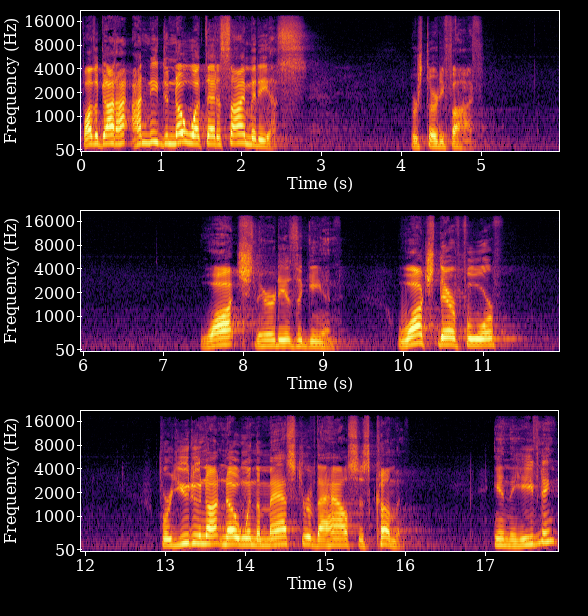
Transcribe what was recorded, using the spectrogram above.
Father God, I, I need to know what that assignment is. Verse 35. Watch, there it is again. Watch, therefore, for you do not know when the master of the house is coming. In the evening,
